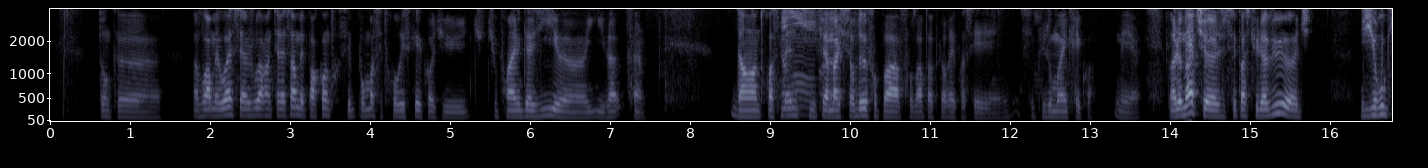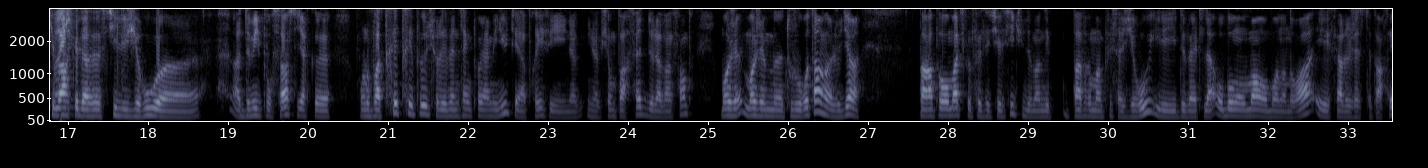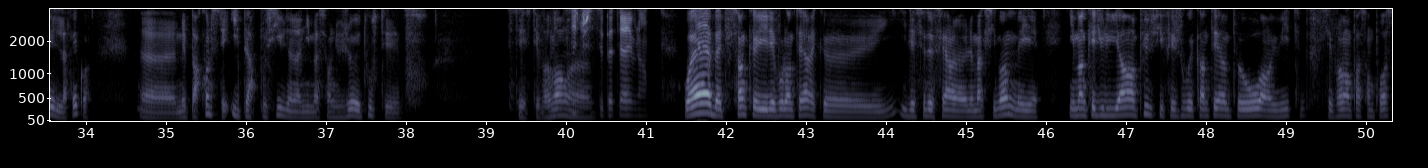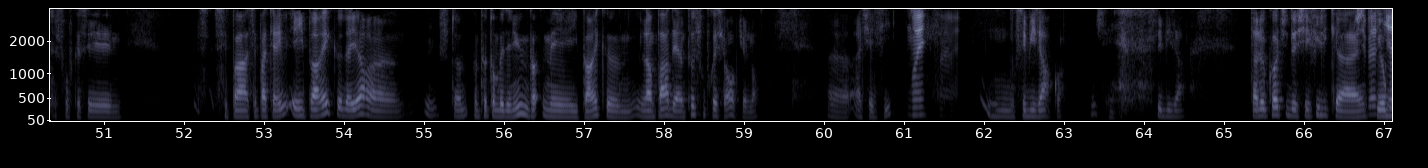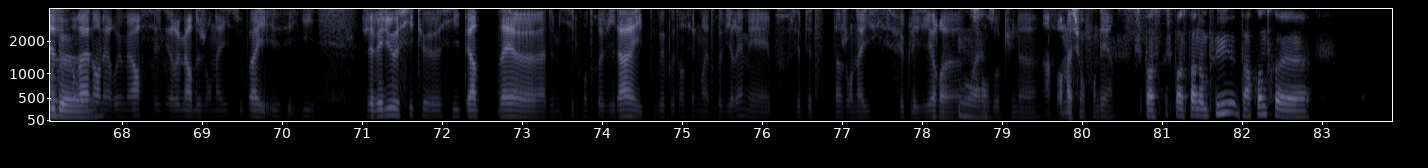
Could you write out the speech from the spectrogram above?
Donc, à voir. Mais ouais, c'est un joueur intéressant. Mais par contre, pour moi, c'est trop risqué. Quoi. Tu, tu, tu prends El Ghazi, il va. Enfin dans trois semaines, s'il fait un match sur deux, faut pas, faudra pas pleurer, quoi. C'est, c'est plus ou moins écrit, quoi. Mais euh, bah, le match, euh, je sais pas si tu l'as vu, euh, Giroud qui marque dans un style Giroud à 2000%, c'est-à-dire que on le voit très très peu sur les 25 premières minutes et après il fait une, action parfaite de l'avant-centre. Moi, moi j'aime toujours autant. Hein. je veux dire, par rapport au match que faisait Chelsea, tu demandais pas vraiment plus à Giroud. Il, devait être là au bon moment, au bon endroit et faire le geste parfait. Il l'a fait quoi. mais par contre, c'était hyper possible dans l'animation du jeu et tout. C'était c'était vraiment. Euh, c'est pas terrible. Hein. Ouais, bah, tu sens qu'il est volontaire et qu'il essaie de faire le maximum, mais il manquait du lien. En plus, il fait jouer Kanté un peu haut en 8. C'est vraiment pas son poste. Je trouve que c'est c'est pas pas terrible. Et il paraît que d'ailleurs, euh, je suis un peu tombé des nues, mais il paraît que Lampard est un peu sous pression actuellement euh, à Chelsea. Ouais. Donc c'est bizarre quoi. C'est bizarre. T'as le coach de Sheffield qui, a, je sais pas qui au bout de. Vrai dans les rumeurs, c'est des rumeurs de journalistes ou pas. J'avais lu aussi que s'il perdait euh, à domicile contre Villa, il pouvait potentiellement être viré, mais c'est peut-être un journaliste qui se fait plaisir euh, sans aucune euh, information fondée. Hein. Je pense, je pense pas non plus. Par contre,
